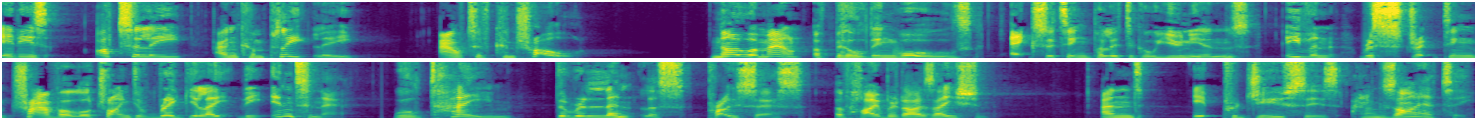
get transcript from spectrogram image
It is utterly and completely out of control. No amount of building walls, exiting political unions, even restricting travel or trying to regulate the internet will tame the relentless process of hybridization. And it produces anxiety.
